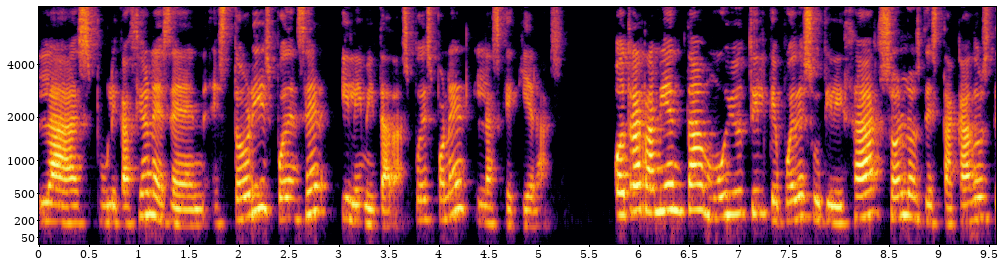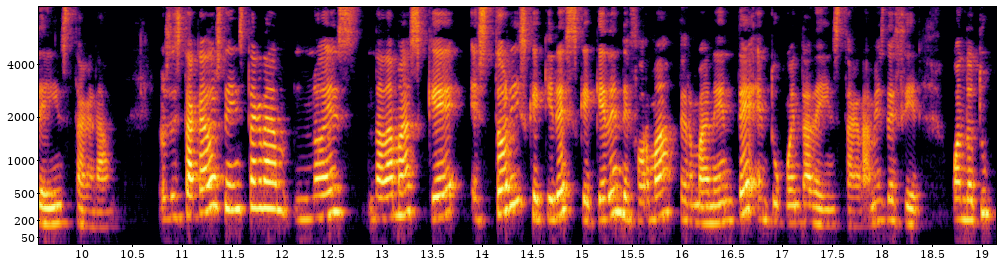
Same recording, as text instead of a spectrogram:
las publicaciones en Stories pueden ser ilimitadas, puedes poner las que quieras. Otra herramienta muy útil que puedes utilizar son los destacados de Instagram. Los destacados de Instagram no es nada más que stories que quieres que queden de forma permanente en tu cuenta de Instagram. Es decir, cuando tú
